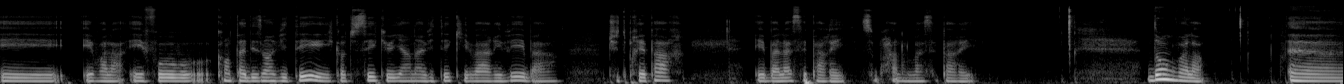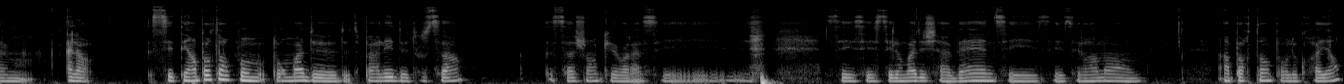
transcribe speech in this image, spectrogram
Et, et, voilà, et faut, quand tu as des invités et quand tu sais qu'il y a un invité qui va arriver, bah, tu te prépares. Et bien là, c'est pareil. Subhanallah, c'est pareil. Donc voilà. Euh, alors, c'était important pour, pour moi de, te parler de tout ça, sachant que voilà, c'est, le mois de Shaban, c'est, vraiment important pour le croyant.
